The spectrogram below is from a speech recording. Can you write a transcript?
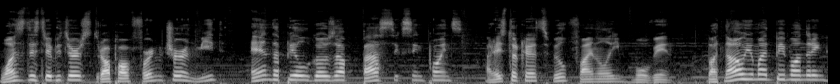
Once distributors drop off furniture and meat and appeal goes up past 16 points, aristocrats will finally move in. But now you might be wondering,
